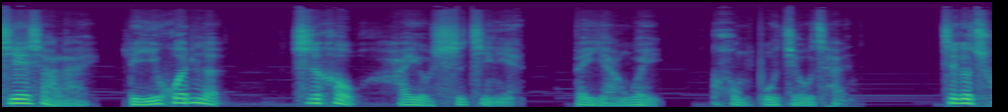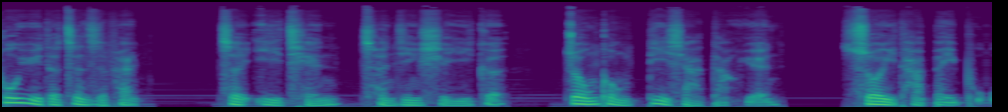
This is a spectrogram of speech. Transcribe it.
接下来离婚了之后，还有十几年被杨卫恐怖纠缠。这个出狱的政治犯，这以前曾经是一个中共地下党员，所以他被捕，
